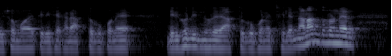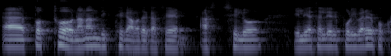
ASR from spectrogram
ওই সময়। তিনি সেখানে আত্মগোপনে, দীর্ঘদিন ধরে আত্মগোপনে ছিলেন। নানান ধরনের তথ্য নানান দিক থেকে আমাদের কাছে আসছিল। ইলিয়াস আলীর পরিবারের পক্ষ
